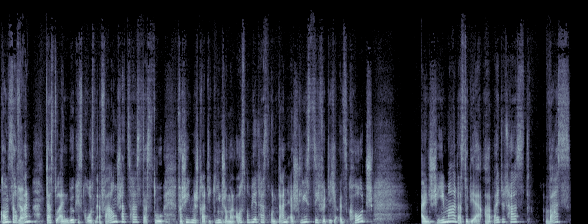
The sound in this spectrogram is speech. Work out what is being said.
kommt es darauf ja. an, dass du einen möglichst großen Erfahrungsschatz hast, dass du verschiedene Strategien schon mal ausprobiert hast und dann erschließt sich für dich als Coach ein Schema, das du dir erarbeitet hast, was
